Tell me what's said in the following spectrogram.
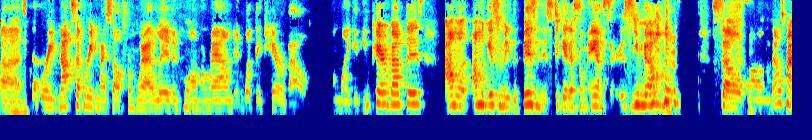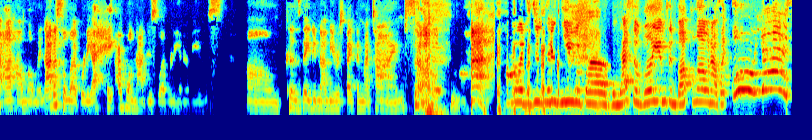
Uh, Mhm. Separate, not separating myself from where I live and who I'm around and what they care about. I'm like, if you care about this, I'm a, I'm gonna give somebody the business to get us some answers, you know. Yeah. so um, that was my aha moment. Not a celebrity. I hate. I will not do celebrity interviews because they do not be respecting my time. So I went to do an interview with uh, Vanessa Williams in Buffalo, and I was like, "Oh yes,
